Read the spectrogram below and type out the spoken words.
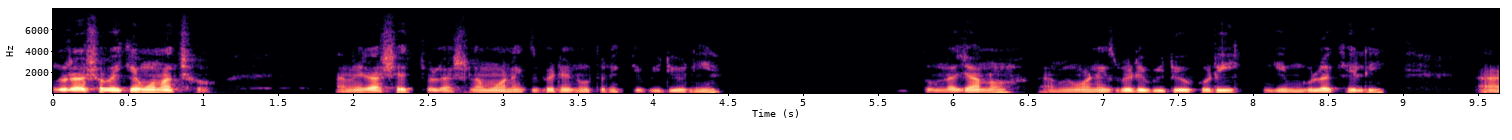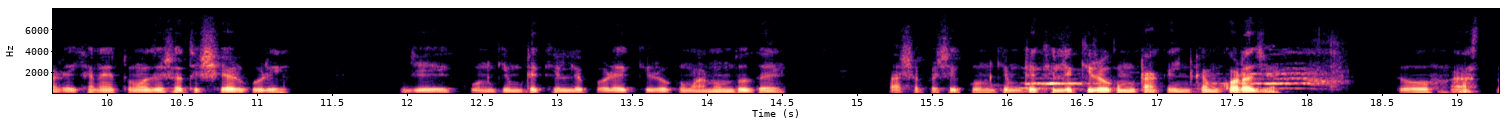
বন্ধুরা, সবাই কেমন আছো? আমি রাশেদ, চলে আসলাম ওয়ান এক্স বেডে নতুন একটি ভিডিও নিয়ে। তোমরা জানো, আমি ওয়ান এক্স বেডে ভিডিও করি গেমগুলো খেলি। আর এখানে তোমাদের সাথে শেয়ার করি যে কোন গেমটা খেললে পরে কীরকম আনন্দ দেয়। পাশাপাশি কোন গেমটা খেললে কীরকম টাকা ইনকাম করা যায়। তো আজ তো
